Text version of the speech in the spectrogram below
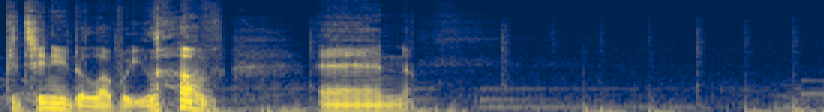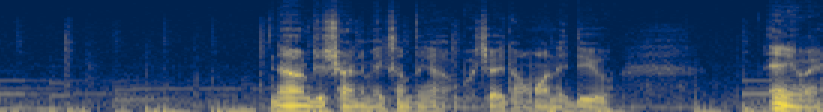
Continue to love what you love. And now I'm just trying to make something up, which I don't want to do. Anyway,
